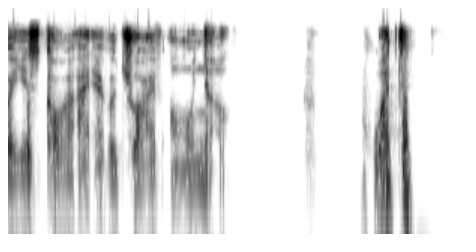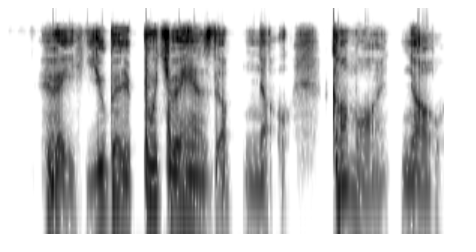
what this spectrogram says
greatest car I ever drive? Oh no. What? Hey, you better put your hands up. No. Come on. No.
